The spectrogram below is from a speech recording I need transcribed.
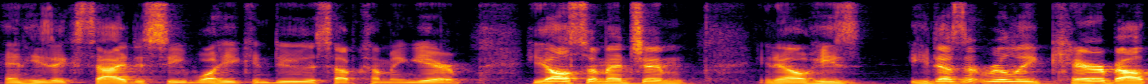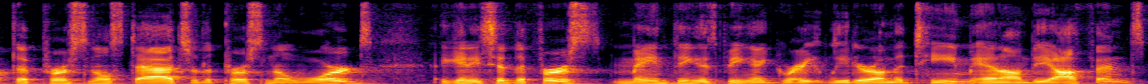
and he's excited to see what he can do this upcoming year. He also mentioned, you know, he's he doesn't really care about the personal stats or the personal awards. Again, he said the first main thing is being a great leader on the team and on the offense.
